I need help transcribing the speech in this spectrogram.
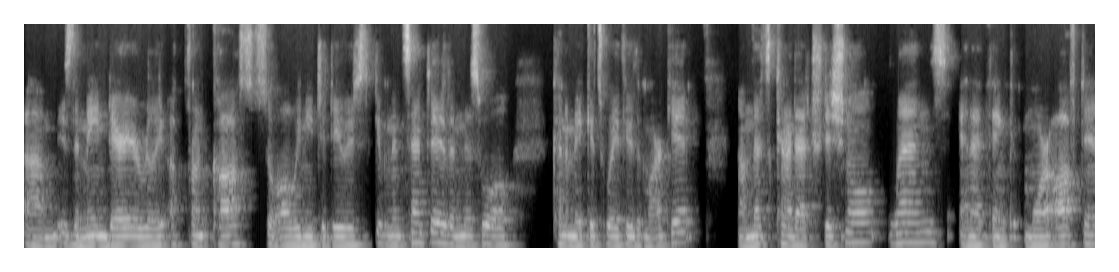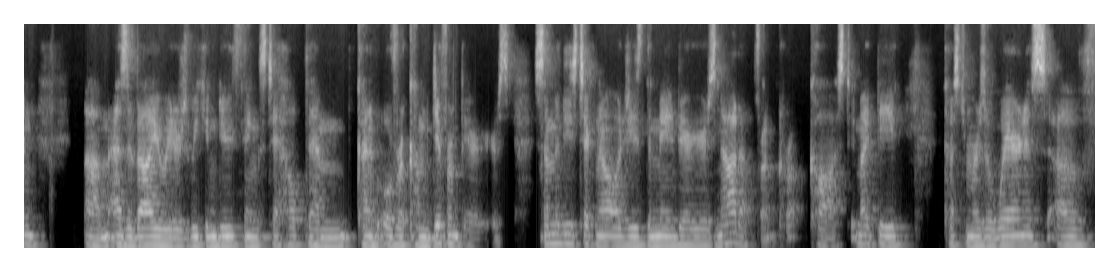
Um, is the main barrier really upfront cost? So all we need to do is give an incentive and this will kind of make its way through the market Um, that's kind of that traditional lens. And I think more often, um, as evaluators, we can do things to help them kind of overcome different barriers. Some of these technologies, the main barrier is not upfront cost. It might be customers' awareness of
